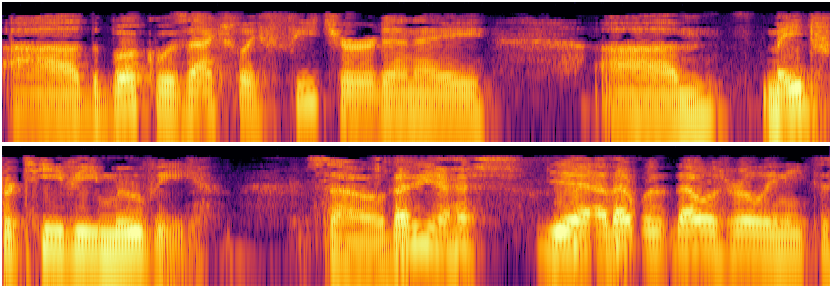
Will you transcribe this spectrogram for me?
uh, the book was actually featured in a um, made-for-TV movie. So Oh, that, yes. yeah, that was that was really neat to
